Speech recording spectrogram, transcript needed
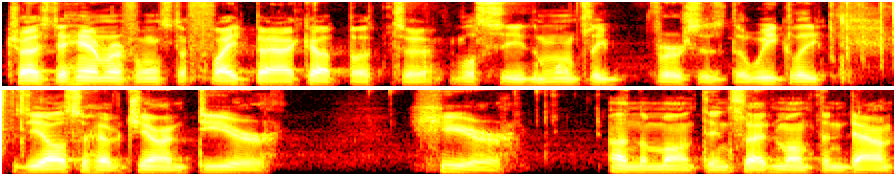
tries to hammer if wants to fight back up, but uh, we'll see the monthly versus the weekly. Because you also have John Deere here on the month, inside month and down.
